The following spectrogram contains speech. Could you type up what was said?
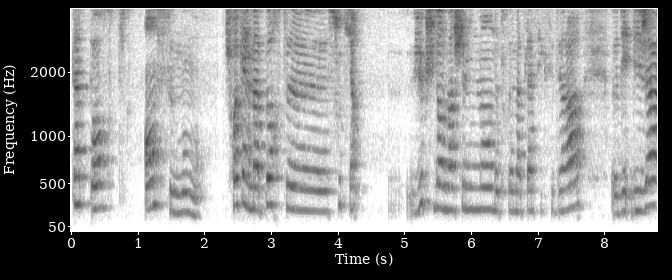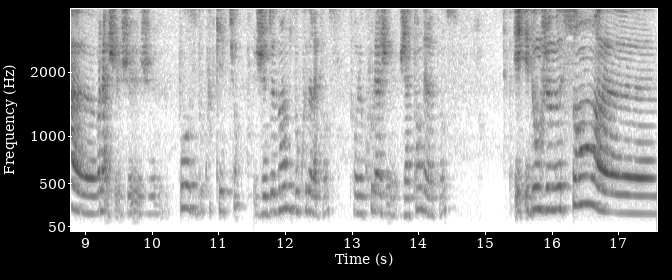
t'apporte en ce moment? Je crois qu'elle m'apporte euh, soutien. Vu que je suis dans un cheminement de trouver ma place, etc., déjà, euh, voilà, je, je- je pose beaucoup de questions. Je demande beaucoup de réponses. Pour le coup, là, j'attends des réponses. Et, et donc, je me sens euh,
